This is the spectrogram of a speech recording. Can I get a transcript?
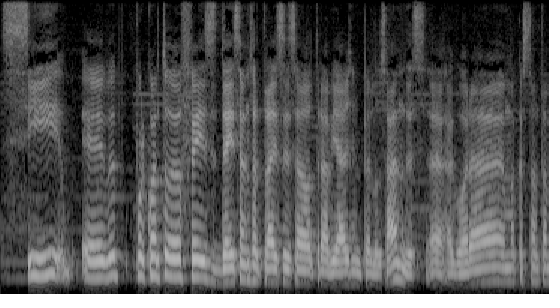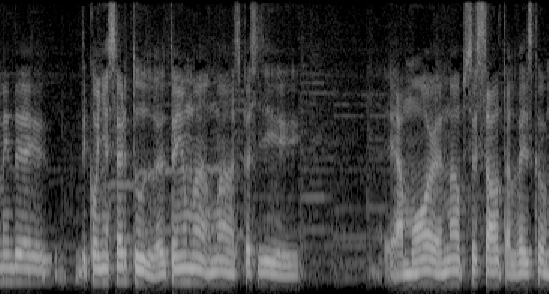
Sim, eh, por quanto eu fiz 10 anos atrás essa outra viagem pelos Andes, eh, agora é uma questão também de, de conhecer tudo. Eu tenho uma, uma espécie de eh, amor, uma obsessão talvez com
